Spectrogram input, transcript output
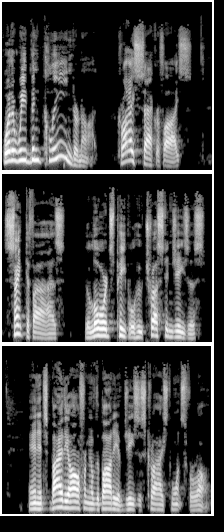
whether we've been cleaned or not. Christ's sacrifice sanctifies the Lord's people who trust in Jesus, and it's by the offering of the body of Jesus Christ once for all.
